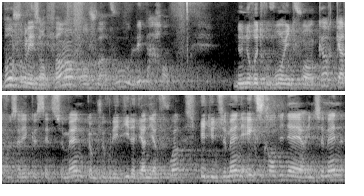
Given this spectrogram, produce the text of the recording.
Bonjour les enfants, bonjour à vous les parents. Nous nous retrouvons une fois encore car vous savez que cette semaine, comme je vous l'ai dit la dernière fois, est une semaine extraordinaire, une semaine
